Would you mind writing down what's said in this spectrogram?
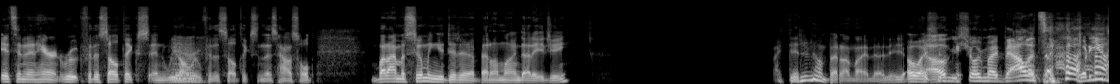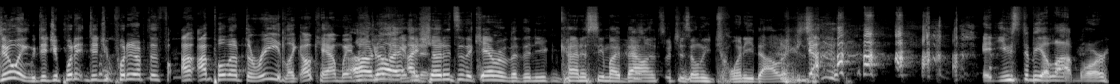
it's an inherent root for the Celtics, and we don't root for the Celtics in this household. But I'm assuming you did it at betonline.ag. I did it on bet online. Oh, I oh, should Okay. be showing my balance. What are you doing? Did you put it? Did you put it up the? I, I'm pulling up the read. Like, okay, I'm waiting. Oh for no, I, I showed it to the camera, but then you can kind of see my balance, which is only twenty dollars. It used to be a lot more.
